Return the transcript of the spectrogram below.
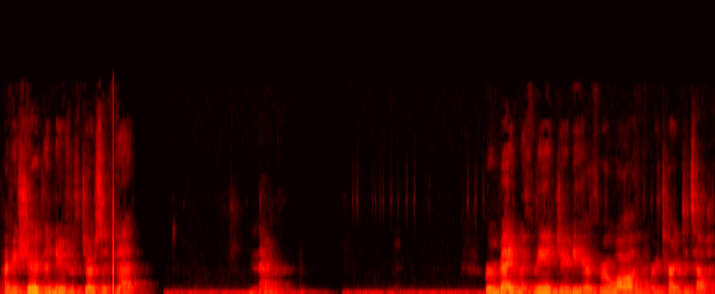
Have you shared the news with Joseph yet? No. Remain with me in Judea for a while and then return to tell him.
